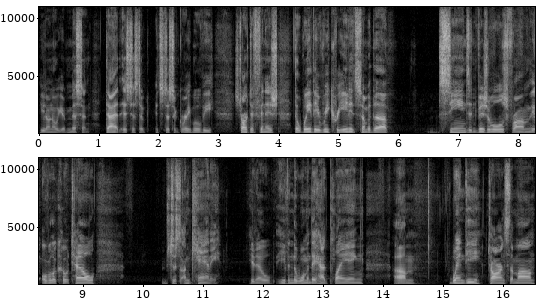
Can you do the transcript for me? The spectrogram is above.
you don't know what you're missing. That is just a it's just a great movie, start to finish. The way they recreated some of the scenes and visuals from the Overlook Hotel, just uncanny. You know, even the woman they had playing, um, Wendy Torrance, the mom.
